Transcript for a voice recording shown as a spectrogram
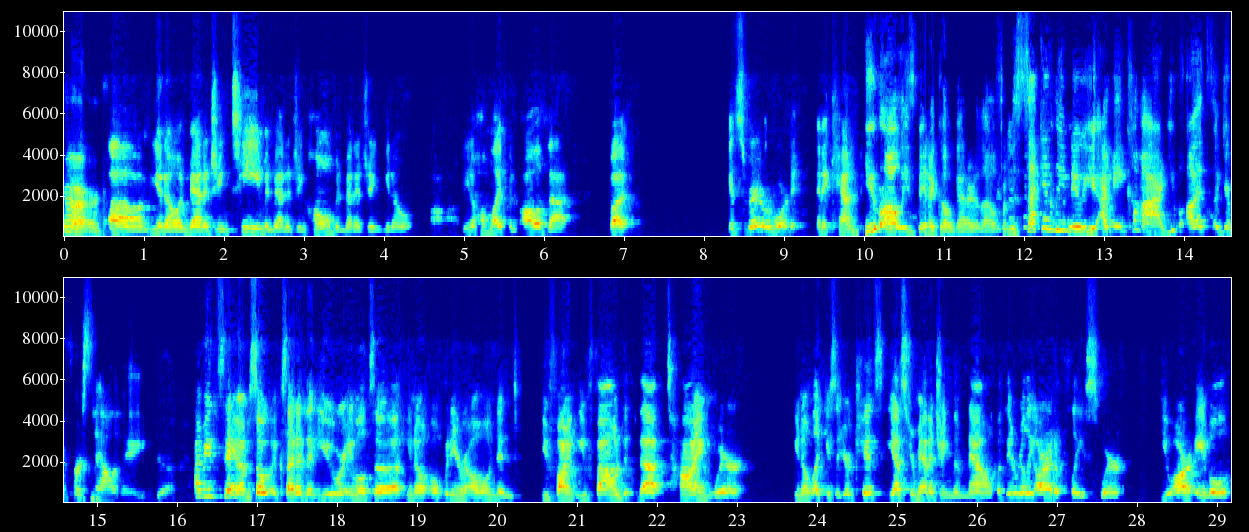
Sure. Um, you know, and managing team and managing home and managing, you know, uh, you know, home life and all of that. But it's very rewarding and it can be. You've always been a go-getter though. From the second we knew you, I mean, come on, you uh, it's like your personality. Yeah. I mean, same. I'm so excited that you were able to, you know, open your own and you find you found that time where, you know, like you said, your kids, yes, you're managing them now, but they really are at a place where you are able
